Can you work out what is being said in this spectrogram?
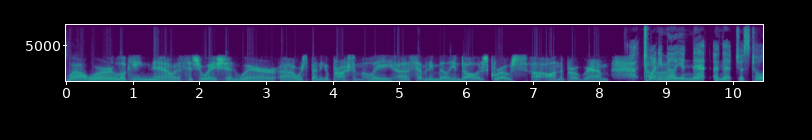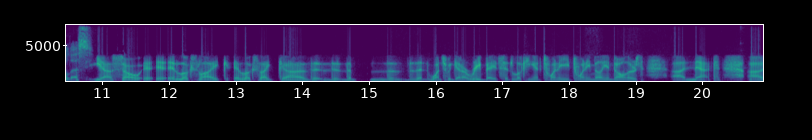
Well, we're looking now at a situation where uh, we're spending approximately uh, seventy million dollars gross uh, on the program. Twenty uh, million net. Annette just told us. Yeah, so it, it looks like it looks like uh, the, the the the, once we get our rebates, it's looking at 20, $20 million uh, net. Uh,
